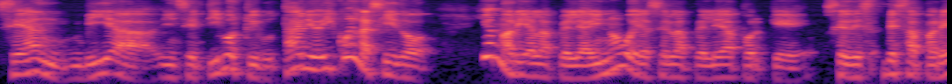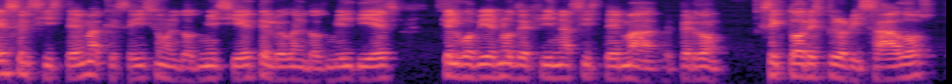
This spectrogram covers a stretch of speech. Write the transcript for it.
sean vía incentivo tributario. ¿Y cuál ha sido? Yo no haría la pelea y no voy a hacer la pelea porque se desaparece el sistema que se hizo en el 2007, luego en el 2010, que el gobierno defina sistema, perdón, sectores priorizados.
